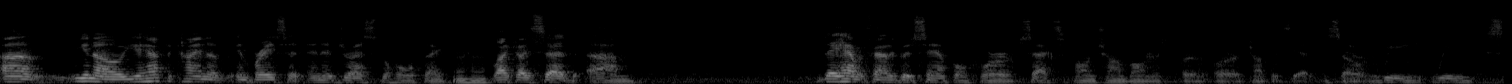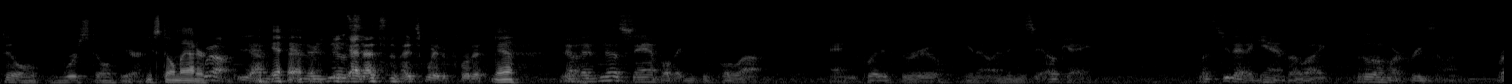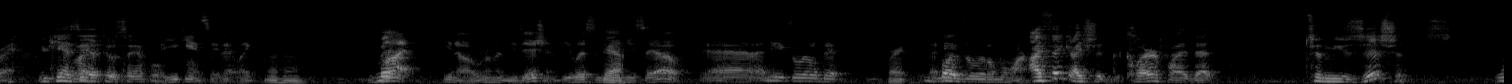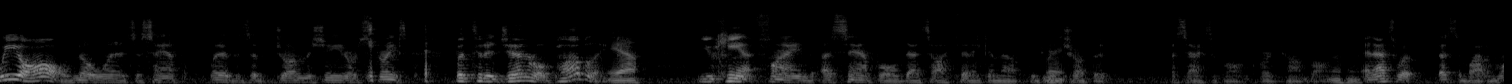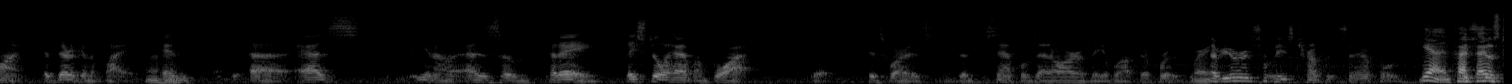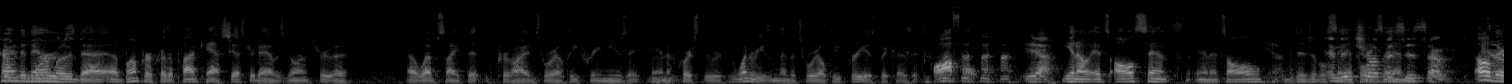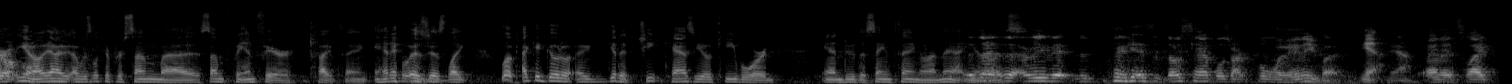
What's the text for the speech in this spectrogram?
um, you know, you have to kind of embrace it and address the whole thing. Like I said, um, they haven't found a good sample for saxophone, trombone, or, or, or trumpets yet. So we we still we're still here. You still matter. Well, Yeah. and, and there's no Yeah, that's the nice way to put it. yeah. And there's no sample that you can pull up and you put it through, you know, and then you say, okay, let's do that again, but like put a little more grease on it, right? You can't say that to a sample. You can't say that, like, Mm-hmm. but you know, a room of musicians, you listen to Yeah. it and you say, oh, yeah, that needs a little bit, Right. That But- needs a little more. I think I should clarify that to musicians, we all know when it's a sample, if it's a drum machine or strings. but to the general public, Yeah. you can't find a sample that's authentic enough to be a trumpet, a saxophone, or a trombone. Mm-hmm. And that's what that's the bottom line. If they're going to buy it, Mm-hmm. and uh, as you know, as of today, they still haven't bought it as far as the samples that are available out there. For Right. have you heard some of these trumpet samples? Yeah, in fact, It's I was trying to worst. download uh, a bumper for the podcast yesterday. I was going through a, a website that provides royalty free music. And Mm-hmm. of course, there's one reason that it's royalty free is because it's awful. Yeah. you know, it's all synth and it's all Yeah. digital And the samples. trumpets and, just sound oh, they're, you know, yeah, I was looking for some uh, some fanfare type thing. And it was just like, look, I could go to uh, get a cheap Casio keyboard and do the same thing on that. You know, The- the- it's- I mean, the, the thing is that those samples aren't fooling anybody, yeah. yeah. and it's like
